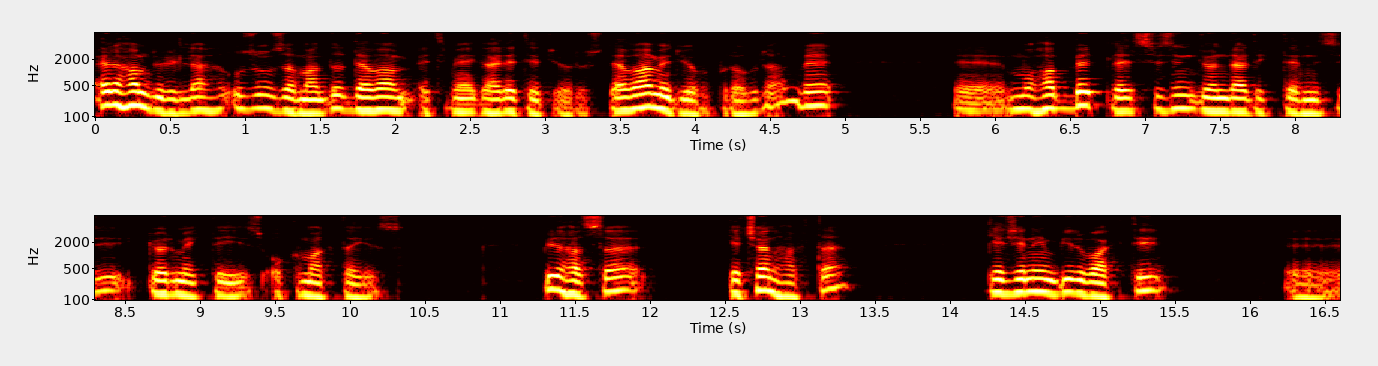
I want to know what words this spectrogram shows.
elhamdülillah uzun zamandır devam etmeye gayret ediyoruz. Devam ediyor bu program ve e, muhabbetle sizin gönderdiklerinizi görmekteyiz, okumaktayız. Bilhassa geçen hafta gecenin bir vakti e,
